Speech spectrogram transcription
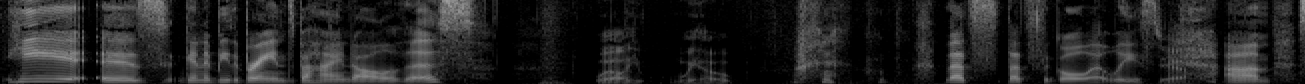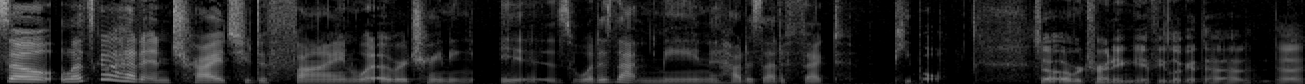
he is going to be the brains behind all of this. Well, we hope. that's that's the goal at least. Yeah. Um, so let's go ahead and try to define what overtraining is. What does that mean? How does that affect people? So overtraining, if you look at the, the,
